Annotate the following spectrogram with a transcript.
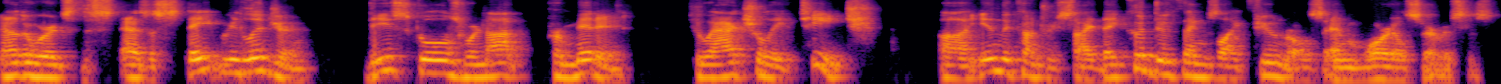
In other words, as a state religion, these schools were not permitted to actually teach uh, in the countryside. They could do things like funerals and memorial services.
